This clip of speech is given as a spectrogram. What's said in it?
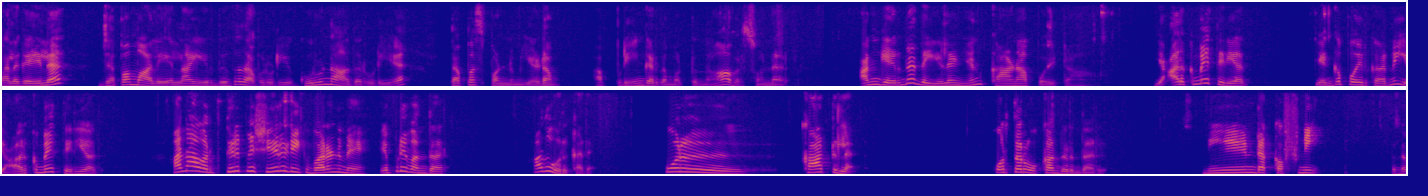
பலகையில் ஜபமாலையெல்லாம் இருந்தது. அது அவருடைய குருநாதருடைய தபஸ் பண்ணும் இடம் அப்படிங்கிறத மட்டும்தான் அவர் சொன்னார். அங்கேருந்து அந்த இளைஞன் காணா போயிட்டான் யாருக்குமே தெரியாது. எங்கே போயிருக்காருன்னு யாருக்குமே தெரியாது. ஆனால் அவர் திருப்பி ஷீரடிக்கு வரணுமே எப்படி வந்தார்? அது ஒரு கதை. ஒரு காட்டில் ஒருத்தர் உட்காந்துருந்தார் நீண்ட கஃப்னி. இந்த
